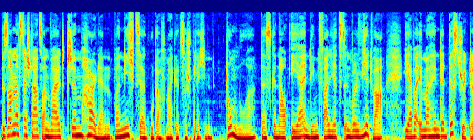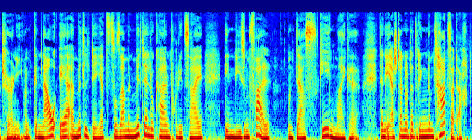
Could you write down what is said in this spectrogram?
Besonders der Staatsanwalt Jim Harden war nicht sehr gut auf Michael zu sprechen. Dumm nur, dass genau er in dem Fall jetzt involviert war. Er war immerhin der District Attorney und genau er ermittelte jetzt zusammen mit der lokalen Polizei in diesem Fall. Und das gegen Michael. Denn er stand unter dringendem Tatverdacht.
